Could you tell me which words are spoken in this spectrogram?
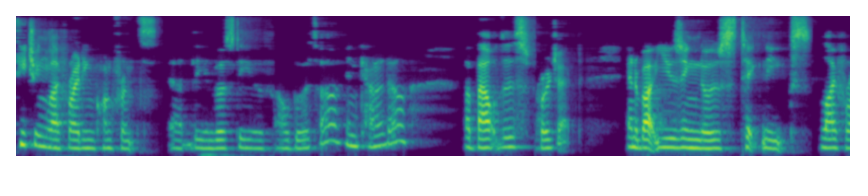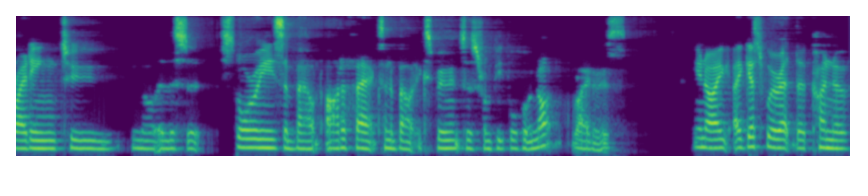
teaching life writing conference at the University of Alberta in Canada about this project. And about using those techniques, life writing, to you know elicit stories about artifacts and about experiences from people who are not writers. You know, I, I guess we're at the kind of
